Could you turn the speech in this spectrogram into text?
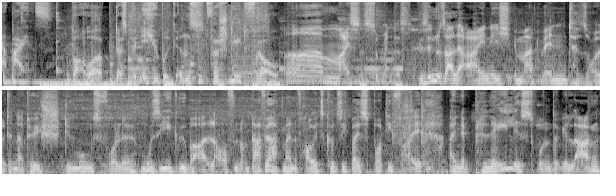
HR1. Bauer, das bin ich übrigens, versteht Frau. Ah, meistens zumindest. Wir sind uns alle einig, im Advent sollte natürlich stimmungsvolle Musik überall laufen. Und dafür hat meine Frau jetzt kürzlich bei Spotify eine Playlist runtergeladen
